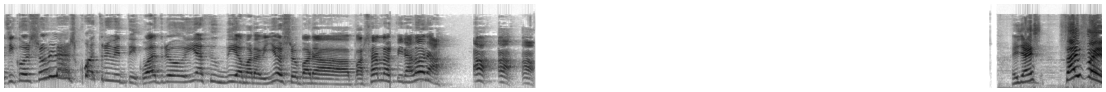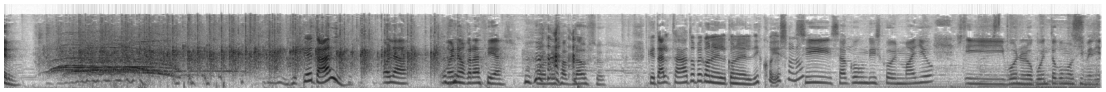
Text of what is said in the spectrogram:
chicos, son las 4 y 24 y hace un día maravilloso para pasar la aspiradora. ¡Ah, ah, ah! Ella es Cypher. ¿Qué tal? Hola. Bueno, gracias por los aplausos. ¿Qué tal? ¿Estás a tope con el, con el disco y eso, no? Sí, saco un disco en mayo y bueno, lo cuento como si me diera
